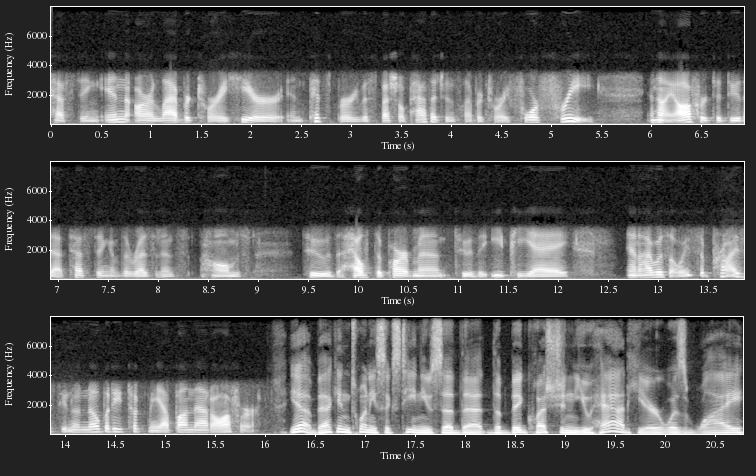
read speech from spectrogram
testing in our laboratory here in Pittsburgh, the Special Pathogens Laboratory, for free. And I offered to do that testing of the residents' homes to the health department, to the EPA, and I was always surprised, you know, nobody took me up on that offer. Yeah, back in 2016, you said that the big question you had here was why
